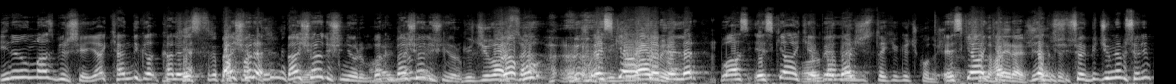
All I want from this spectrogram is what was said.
İnanılmaz bir şey ya. Kendi ka- kalene Kestirip ben şöyle ben ya? şöyle düşünüyorum. Bakın Hayır ben şöyle düşünüyorum. gücü varsa- ya bu, bu eski? AKP'liler bu eski AKP'liler meclisteki güç konuşuyor. Eski AKP, hayır, hayır, bir dakika için- şöyle bir cümle mi söyleyeyim?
